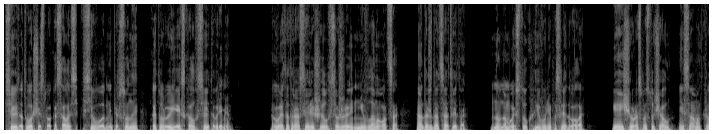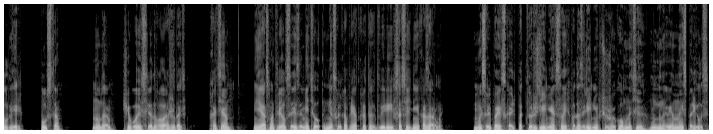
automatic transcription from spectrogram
Все это творчество касалось всего одной персоны, которую я искал все это время. В этот раз я решил все же не вламываться, а дождаться ответа. Но на мой стук его не последовало. Я еще раз постучал и сам открыл дверь. Пусто. Ну да, чего и следовало ожидать. Хотя я осмотрелся и заметил несколько приоткрытых дверей в соседние казармы. Мысль поискать подтверждение своих подозрений в чужой комнате мгновенно испарилась.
